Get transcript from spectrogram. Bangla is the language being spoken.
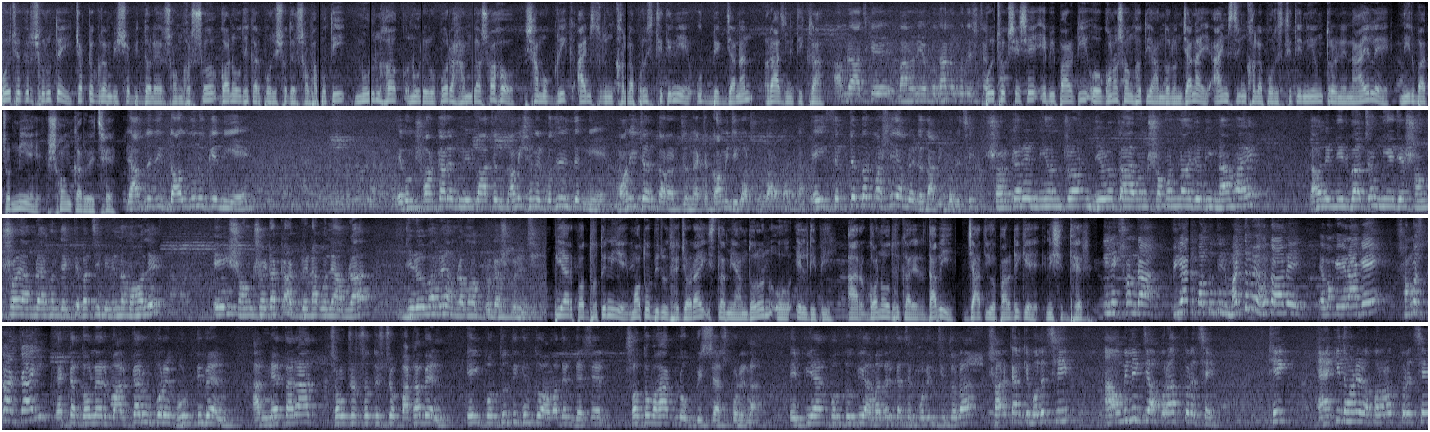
বৈঠকের শুরুতেই চট্টগ্রাম বিশ্ববিদ্যালয়ের সংঘর্ষ গণ অধিকার পরিষদের সভাপতি নুরুল হক নূরের উপর হামলা সহ সামগ্রিক আইন শৃঙ্খলা পরিস্থিতি নিয়ে উদ্বেগ জানান রাজনীতিকরা। আমরা আজকে মাননীয় প্রধান উপদেষ্টা বৈঠক শেষে এবি পার্টি ও গণসংহতি আন্দোলন জানায় আইন শৃঙ্খলা পরিস্থিতি নিয়ন্ত্রণে না এলে নির্বাচন নিয়ে শঙ্কা রয়েছে। রাজনৈতিক দলগুলোকে নিয়ে এবং সরকার এবং নির্বাচন কমিশনের প্রতিনিধিদের নিয়ে মনিটর করার জন্য একটা কমিটি গঠন করা দরকার। এই সেপ্টেম্বর মাসেই আমরা এটা দাবি করেছি। সরকারের নিয়ন্ত্রণ, দৃঢ়তা এবং সমন্বয় যদি না হয়, তাহলে নির্বাচন নিয়ে যে সংশয় আমরা এখন দেখতে পাচ্ছি বিভিন্ন মহলে, এই সংশয়টা কাটবে না বলে আমরা দৃঢ়ভাবে আমরা মত প্রকাশ করেছি। পিআর পদ্ধতি নিয়ে মতবিরোধে জড়ায় ইসলামী আন্দোলন ও এলডিপি আর গণ অধিকারের দাবি জাতীয় পার্টিকে নিষিদ্ধের। ইলেকশনটা পিয়ার পদ্ধতির মাধ্যমে হতে হবে এবং এর আগে সংস্কার চাই। একটা দলের মার্কার উপরে ভোট দিবেন আর নেতারা সংসদ সদস্য পাঠাবেন এই পদ্ধতি কিন্তু আমাদের দেশের শতভাগ লোক বিশ্বাস করে না। এই পিয়ার পদ্ধতি আমাদের কাছে পরিচিত না। সরকারকে বলেছি আওয়ামী লীগ যে অপরাধ করেছে ঠিক একই ধরনের অপরাধ করেছে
